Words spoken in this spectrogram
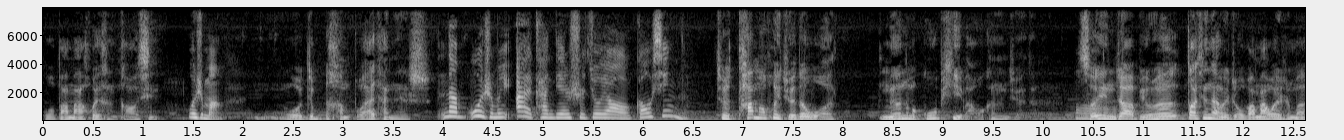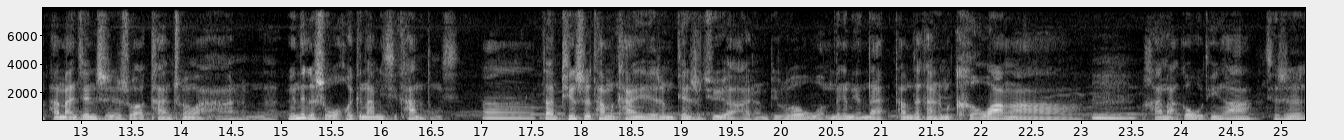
我爸妈会很高兴，为什么？我就很不爱看电视，那为什么爱看电视就要高兴呢？就是他们会觉得我没有那么孤僻吧，我可能觉得。所以你知道，比如说到现在为止，我爸妈为什么还蛮坚持说要看春晚啊什么的？因为那个是我会跟他们一起看的东西。嗯，但平时他们看一些什么电视剧啊，什么，比如说我们那个年代，他们在看什么《渴望》啊，嗯，海马歌舞厅啊，其实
